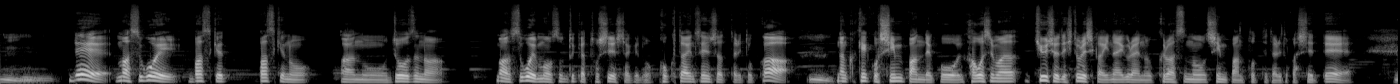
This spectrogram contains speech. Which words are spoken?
うんうん。で、まあすごいバスケ、バスケの、あのー上手な、まあすごいもうその時は年でしたけど、国体の選手だったりとか、うん。なんか結構審判でこう、鹿児島、九州で一人しかいないぐらいのクラスの審判取ってたりとかしてて、え。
